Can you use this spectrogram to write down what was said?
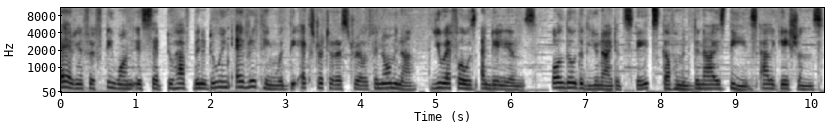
Area 51 is said to have been doing everything with the extraterrestrial phenomena, UFOs and aliens, although the United States government denies these allegations.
